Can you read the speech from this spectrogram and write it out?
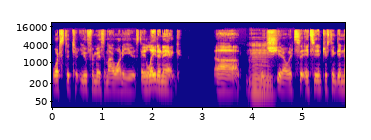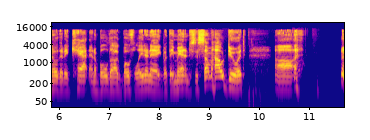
what's the t- euphemism I want to use? They laid an egg. Uh, mm, which you know, it's it's interesting to know that a cat and a bulldog both laid an egg, but they managed to somehow do it. Uh,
